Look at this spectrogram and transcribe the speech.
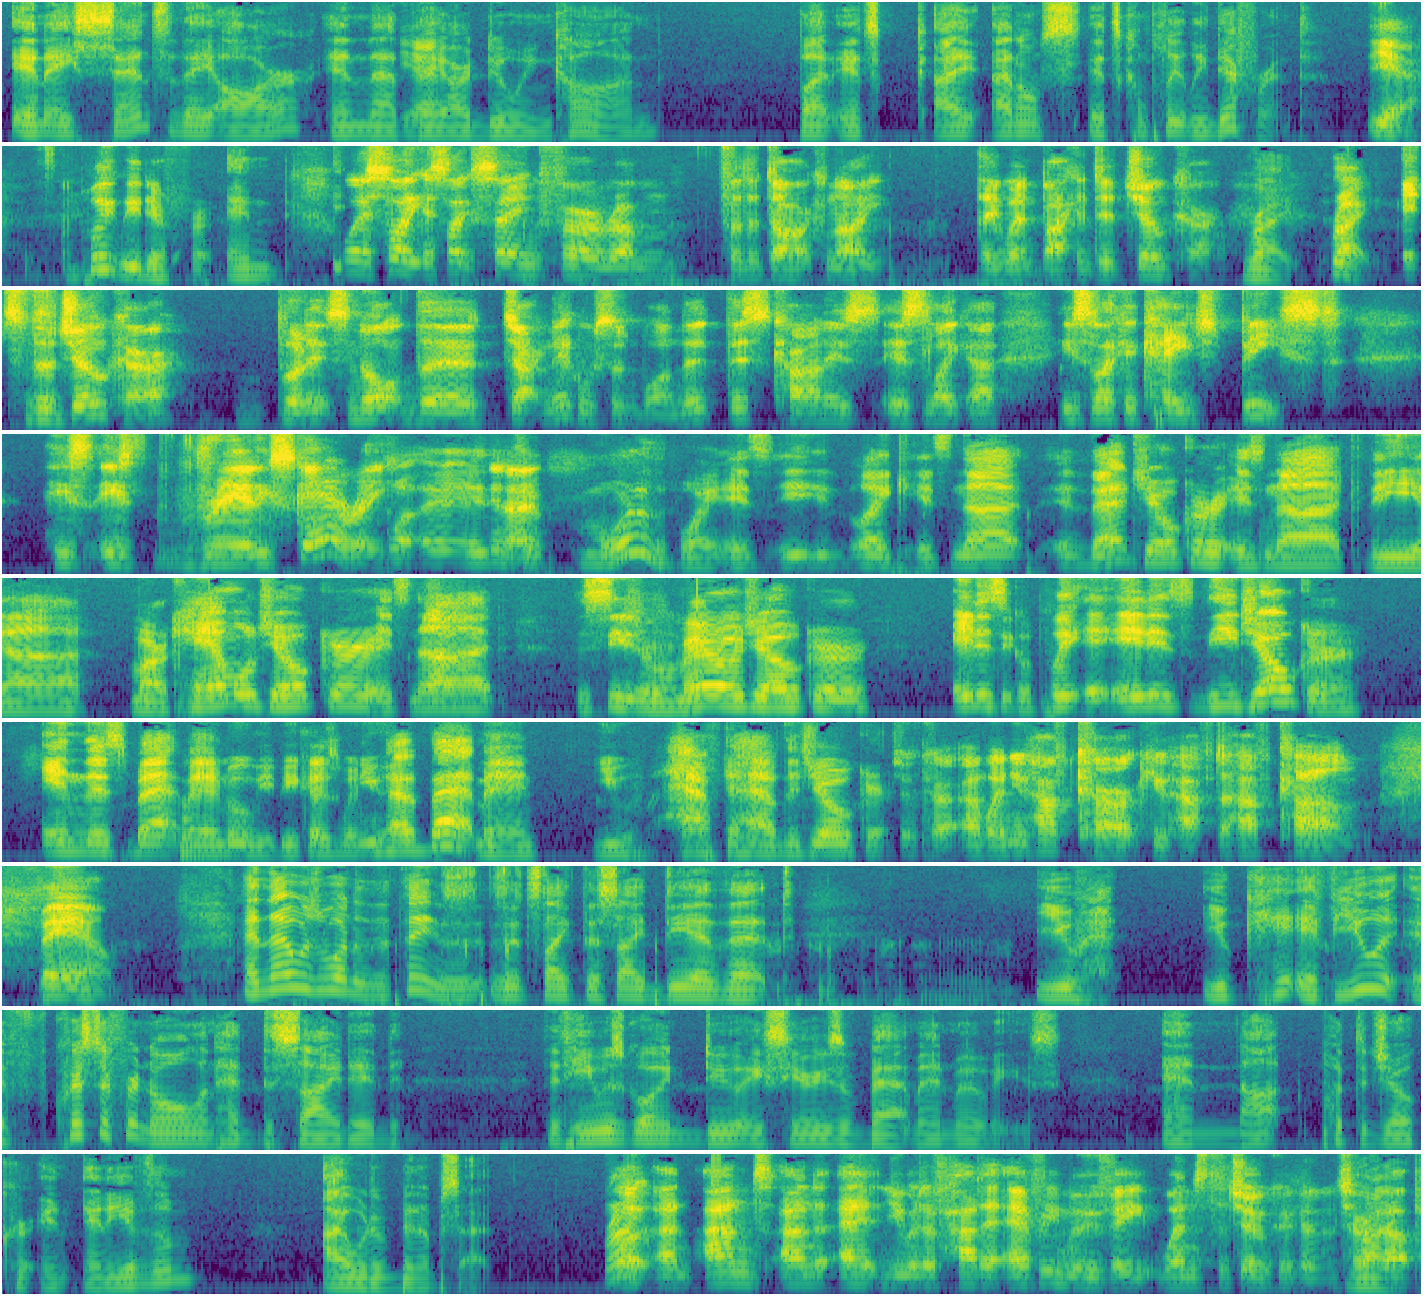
in a sense they are in that they are doing Khan, but it's I I don't it's completely different. Yeah, it's completely different. And Well, it's like it's like saying for um for the Dark Knight, they went back and did Joker. right, Right. It's the Joker, but it's not the Jack Nicholson one. Th- This Khan is is like a he's like a caged beast. He's he's really scary. Well, it, You know. more to the point, it's it, like it's not that Joker is not the uh, Mark Hamill Joker. It's not the Cesar Romero Joker. It is a complete. It it is the Joker in this Batman movie because when you have Batman, you have to have the Joker. Joker. And when you have Kirk, you have to have Khan. Bam. And that was one of the things. It's like this idea that you you can if you if Christopher Nolan had decided that he was going to do a series of Batman movies and not put the Joker in any of them, I would have been upset. Right. Well, and and and uh, you would have had it every movie. When's the Joker going to turn Right. up?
